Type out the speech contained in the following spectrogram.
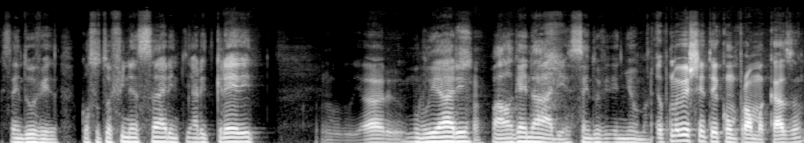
Sem dúvida. Consultor financeiro, intermediário de crédito, imobiliário, imobiliário para alguém da área, sem dúvida nenhuma. Eu, a primeira vez tentei comprar uma casa,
